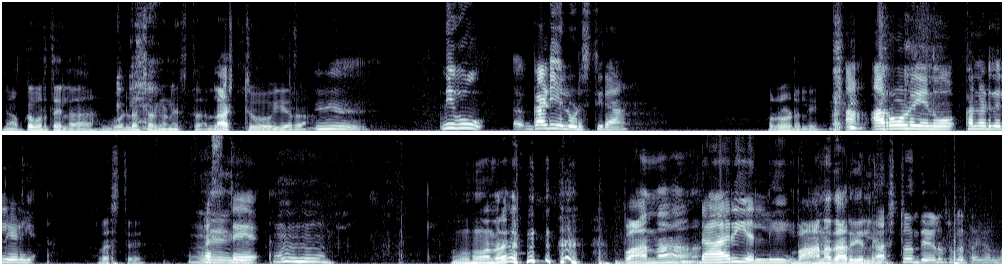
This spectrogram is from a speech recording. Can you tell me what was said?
ಜ್ಞಾಪಕ ಬರ್ತಾ ಇಲ್ಲ. Golden star Ganesh last year ಹ್ಮ್. ನೀವು ಗಾಡಿಯಲ್ಲಿ ಓಡಿಸ್ತೀರಾ? ರೋಡಲ್ಲಿ. ಆ, ಆ ರೋಡ್ ಏನು? ಕನ್ನಡದಲ್ಲಿ ಹೇಳಿ. ರಸ್ತೆ. ರಸ್ತೆ. ಹ್ಮ್ ಹ್ಮ್. ಹ್ಞೂ ಹ್ಞೂ ಅಂದರೆ ಬಾನ ದಾರಿಯಲ್ಲಿ. ಬಾನ ದಾರಿಯಲ್ಲಿ. ಅಷ್ಟೊಂದು ಹೇಳಿದ್ರು ಗೊತ್ತಾಗಲ್ಲ.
